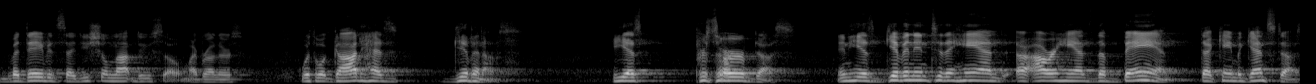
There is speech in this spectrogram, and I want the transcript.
But David said, You shall not do so, my brothers, with what God has given us. He has preserved us, and He has given into the hand, uh, our hands the ban that came against us.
